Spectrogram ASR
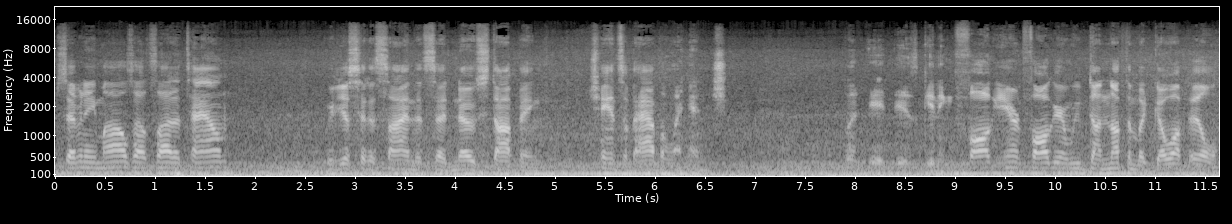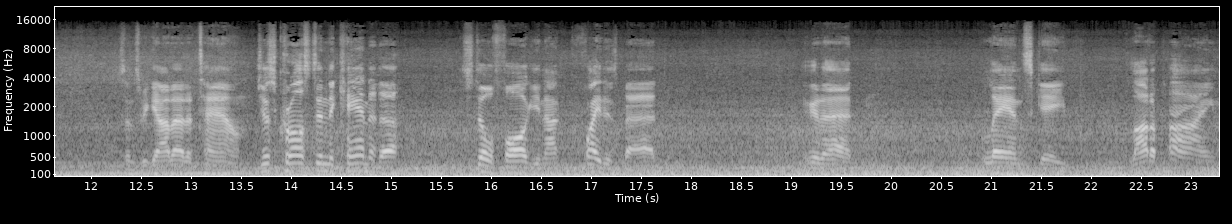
seven, eight miles outside of town. We just hit a sign that said no stopping, chance of avalanche. But it is getting foggier and foggier and we've done nothing but go uphill since we got out of town. Just crossed into Canada. Still foggy, not quite as bad. Look at that landscape. A lot of pine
